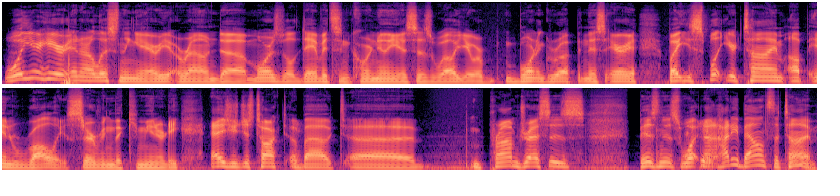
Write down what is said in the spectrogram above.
Well, you're here in our listening area around uh, Mooresville, Davidson, Cornelius as well. You were born and grew up in this area, but you split your time up in Raleigh, serving the community as you just talked about uh, prom dresses, business, whatnot, how do you balance the time?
